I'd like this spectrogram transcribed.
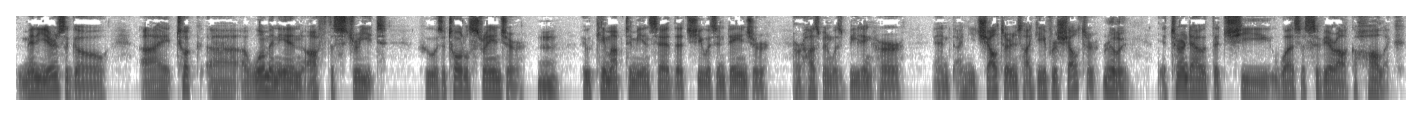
many years ago I took uh, a woman in off the street who was a total stranger mm. who came up to me and said that she was in danger. Her husband was beating her, and I need shelter, and so I gave her shelter. Really. It turned out that she was a severe alcoholic.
